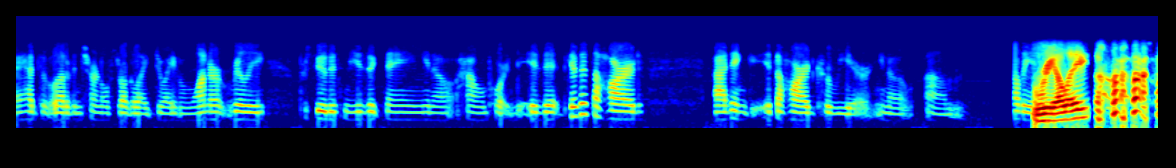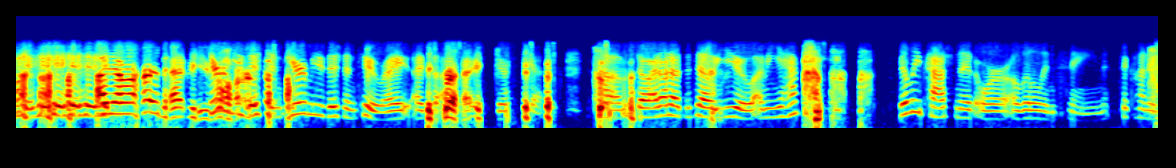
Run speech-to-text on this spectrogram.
I had a lot of internal struggle like do I even want to really pursue this music thing, you know, how important is it? Because it's a hard I think it's a hard career, you know. Um Probably really? I never heard that before. You're a musician. You're a musician too, right? I, I, right. Yeah. Um, so I don't have to tell you. I mean, you have to be really passionate or a little insane to kind of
